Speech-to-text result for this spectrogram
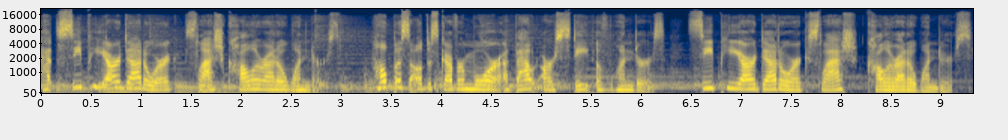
at cpr.org slash Colorado Wonders. Help us all discover more about our state of wonders. cpr.org slash Colorado Wonders.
